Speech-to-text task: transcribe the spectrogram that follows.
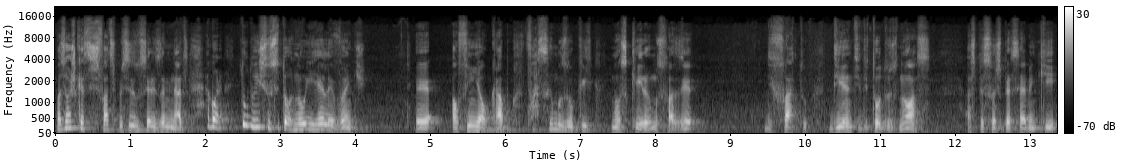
Mas eu acho que esses fatos precisam ser examinados. Agora, tudo isso se tornou irrelevante. É, ao fim e ao cabo, façamos o que nós queiramos fazer. De fato, diante de todos nós, as pessoas percebem que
